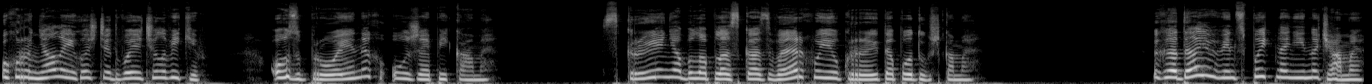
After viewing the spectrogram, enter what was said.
Охороняли його ще двоє чоловіків, озброєних уже піками. Скриня була пласка зверху і укрита подушками. Гадаю, він спить на ній ночами.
